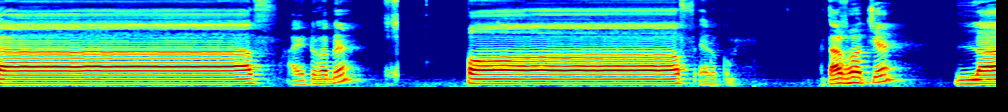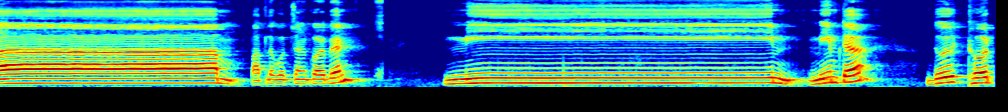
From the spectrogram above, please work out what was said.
কাফ। আর এটা হবে কফ, এরকম। তারপর হচ্ছে লাম, পাতলা উচ্চারণ করবেন। মিম, মিমটা দুই ঠোঁট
